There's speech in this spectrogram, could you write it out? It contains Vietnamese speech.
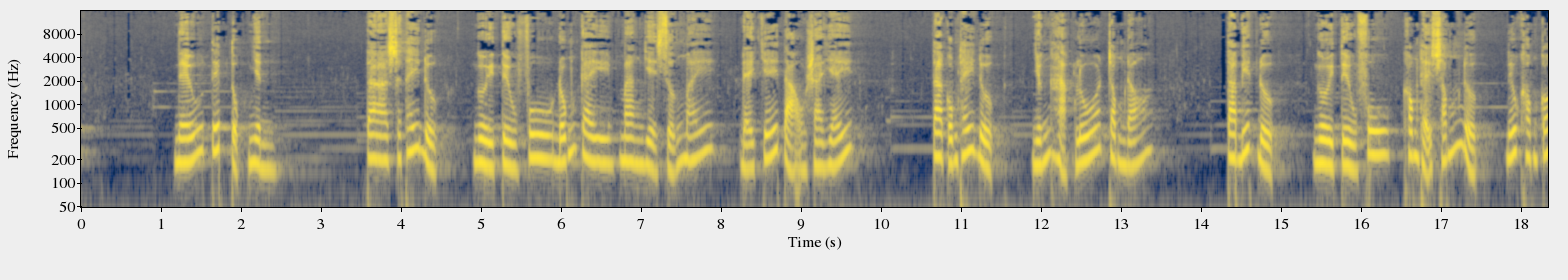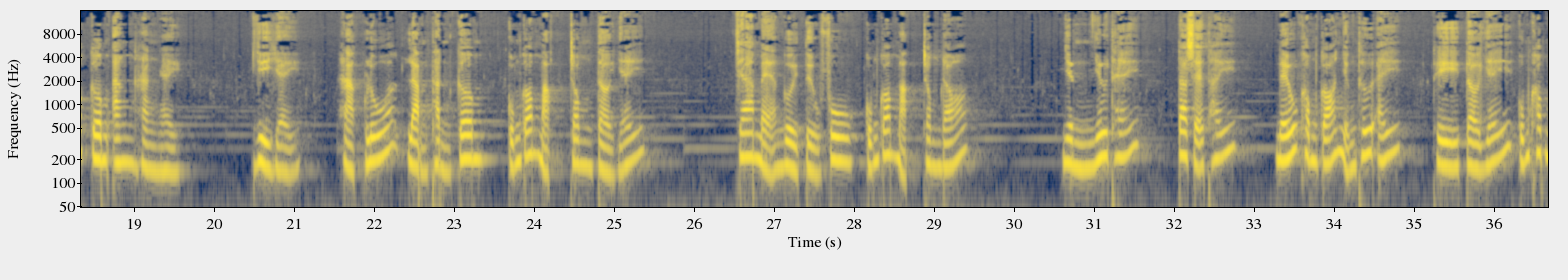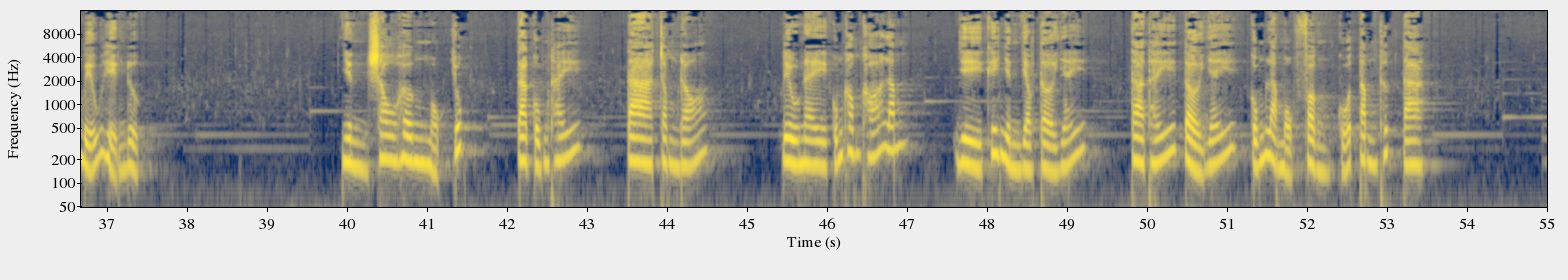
Nếu tiếp tục nhìn, ta sẽ thấy được người tiều phu đốn cây mang về xưởng máy để chế tạo ra giấy. Ta cũng thấy được những hạt lúa trong đó. Ta biết được người tiều phu không thể sống được nếu không có cơm ăn hàng ngày. Vì vậy, hạt lúa làm thành cơm cũng có mặt trong tờ giấy. Cha mẹ người tiều phu cũng có mặt trong đó. Nhìn như thế, ta sẽ thấy nếu không có những thứ ấy thì tờ giấy cũng không biểu hiện được. Nhìn sâu hơn một chút, ta cũng thấy ta trong đó. Điều này cũng không khó lắm, vì khi nhìn vào tờ giấy, ta thấy tờ giấy cũng là một phần của tâm thức ta.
